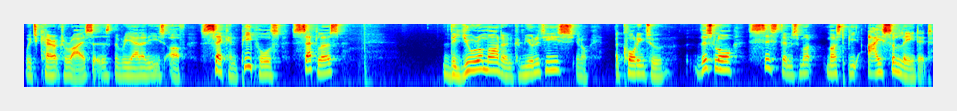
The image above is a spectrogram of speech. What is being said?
which characterizes the realities of second peoples, settlers, the Euromodern communities, you know, according to this law, systems must be isolated.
